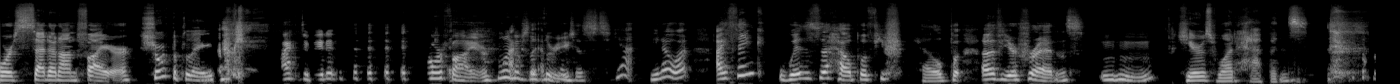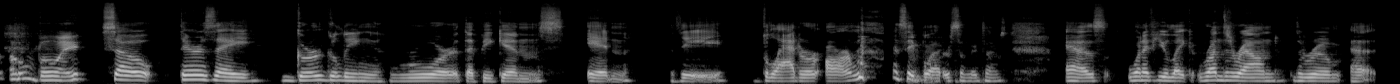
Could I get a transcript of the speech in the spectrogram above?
or set it on fire. Short the place. Activate it or fire. One Actually, of the three. just yeah. You know what? I think with the help of your help of your friends, Mm-hmm. here's what happens. Oh boy. So there's a gurgling roar that begins in the bladder arm. I say Mhm. bladder so many times. As one of you like runs around the room at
